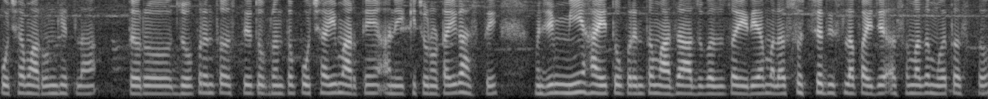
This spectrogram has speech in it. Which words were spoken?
पोछा मारून घेतला तर जोपर्यंत असते तोपर्यंत पोछाही मारते आणि किचनोटाही घासते. म्हणजे मी आहे तोपर्यंत माझा आजूबाजूचा एरिया मला स्वच्छ दिसला पाहिजे असं माझं मत असतं.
